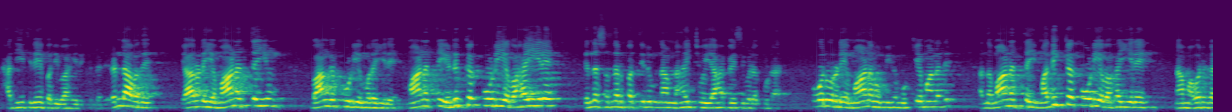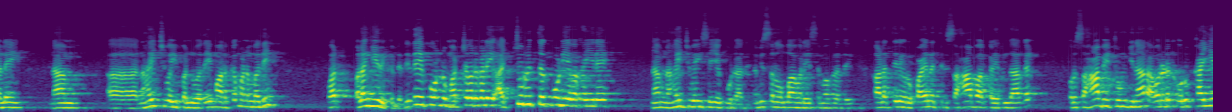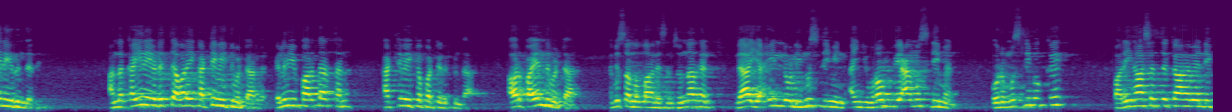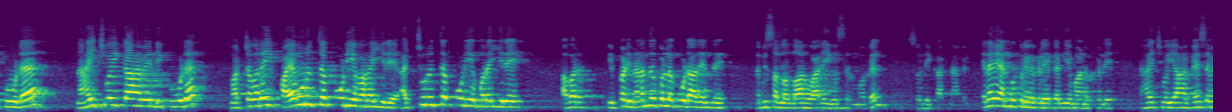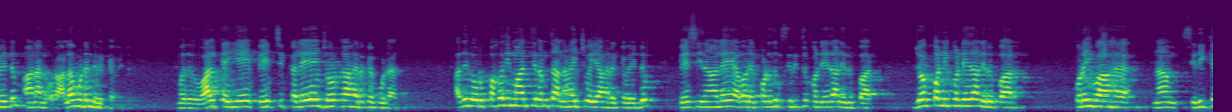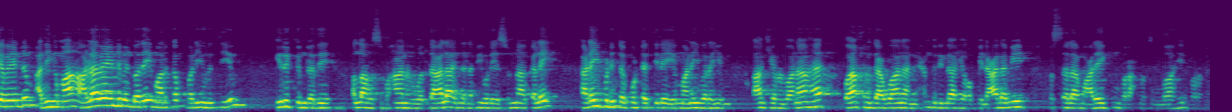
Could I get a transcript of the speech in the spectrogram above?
ஹதீஸிலே பதிவாகி இருக்கின்றது. இரண்டாவது யாருடைய மானத்தையும் வாங்கக்கூடிய முறையிலே மானத்தை எடுக்கக்கூடிய வகையிலே எந்த சந்தர்ப்பத்திலும் நாம் நகைச்சுவையாக பேசிவிடக்கூடாது. ஒவ்வொருவருடைய மானமும் மிக முக்கியமானது. அந்த மானத்தை மதிக்கக்கூடிய வகையிலே நாம் அவர்களை நாம் நகைச்சுவை பண்ணுவதை மார்க்கம் அனுமதி வழங்கி இருக்கின்றது இதே போன்று மற்றவர்களை அச்சுறுத்தக்கூடிய வகையிலே நாம் நகைச்சுவை செய்யக்கூடாது. நபி ஸல்லல்லாஹு அலைஹி காலத்தில் அவர்களது ஒரு பயணத்தில் சஹாபாக்கள் இருந்தார்கள். ஒரு சஹாபி தூங்கினார். அவருடன் ஒரு கயிறு இருந்தது. அந்த கயிறை எடுத்து அவரை கட்டி வைத்து விட்டார்கள். எழுதி பார்த்தால் தன் கட்டி வைக்கப்பட்டிருக்கின்றார். அவர் பயந்து விட்டார். நபி ஸல்லல்லாஹு அலைஹி சொன்னார்கள் லா யஹில்லு முஸ்லிமின் அன் யுரவ்விஅ முஸ்லிமன். ஒரு முஸ்லிமுக்கு பரிகாசத்துக்காக வேண்டி கூட நகைச்சுவைக்காக வேண்டி கூட மற்றவரை பயமுறுத்தக்கூடிய வகையிலே அச்சுறுத்தக்கூடிய முறையிலே அவர் இப்படி நடந்து கொள்ளக்கூடாது என்று நபி சொல்லாஹு அலி வசலம் அவர்கள் சொல்லி காட்டினார்கள் எனவே அன்புக்குரியவர்களே கண்ணியமானவர்களே நகைச்சுவையாக பேச வேண்டும் ஆனால் ஒரு அளவுடன் இருக்க வேண்டும். நமது வாழ்க்கையே பேச்சுக்களே ஜோக்காக இருக்கக்கூடாது. அதில் ஒரு பகுதி மாத்திரம் தான் நகைச்சுவையாக இருக்க வேண்டும். பேசினாலே அவர் எப்பொழுதும் சிரித்து கொண்டே தான் இருப்பார் ஜோக் பண்ணிக்கொண்டே தான் இருப்பார். குறைவாக நாம் சிரிக்க வேண்டும் அதிகமாக அழ வேண்டும் என்பதை மார்க்கம் வலியுறுத்தியும் இருக்கின்றது. அல்லாஹு சுப்ஹானஹு தாலா இந்த நபியுடைய சுன்னாக்களை கடைபிடித்த கூட்டத்திலே எம் அனைவரையும் ஆகியருள்வானாக வாஹிருதாவான அலமதுல்லாஹி ரபில் ஆலமீன். அஸ்லாம் வலைக்கம் வரமத்துல்லாஹி வரகம்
